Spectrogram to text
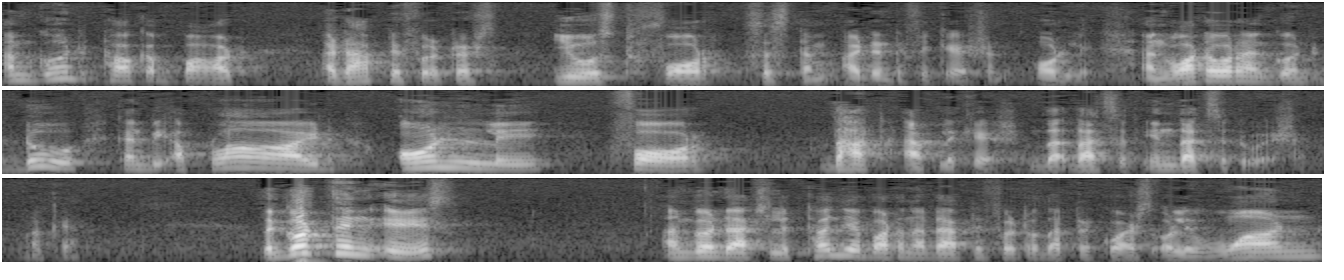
I'm going to talk about adaptive filters used for system identification only. And whatever I'm going to do can be applied only for that application. That, that's it in that situation. Okay. The good thing is, I'm going to actually tell you about an adaptive filter that requires only one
